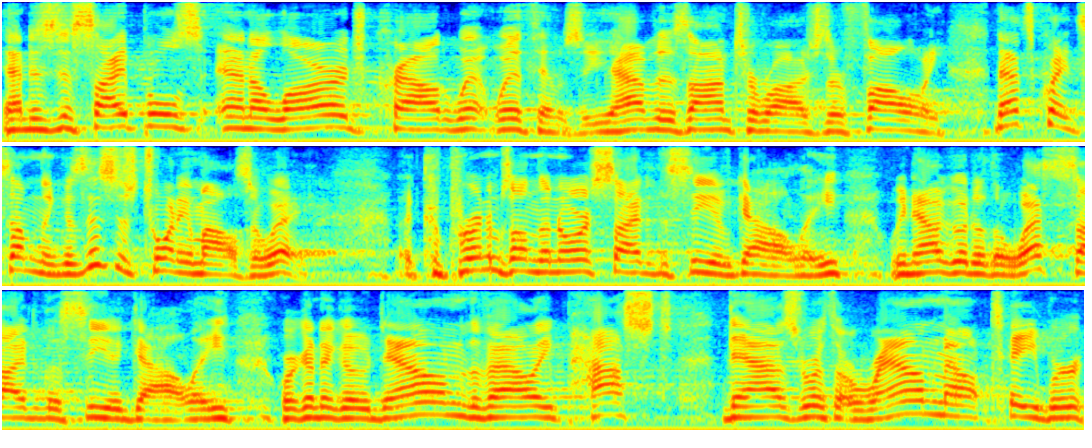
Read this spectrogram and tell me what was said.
and his disciples and a large crowd went with him. So you have his entourage, they're following. That's quite something because this is 20 miles away. Uh, Capernaum's on the north side of the Sea of Galilee. We now go to the west side of the Sea of Galilee. We're going to go down the valley past Nazareth, around Mount Tabor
